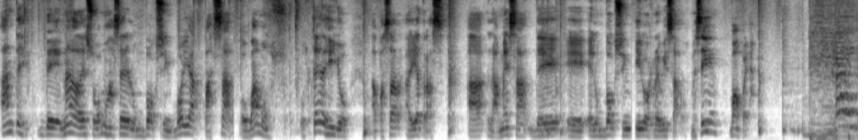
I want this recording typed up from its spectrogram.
antes de nada de eso, vamos a hacer el unboxing. Voy a pasar, o vamos, ustedes y yo, a pasar ahí atrás a la mesa de eh, el unboxing y los revisados. ¿Me siguen? Vamos para allá.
